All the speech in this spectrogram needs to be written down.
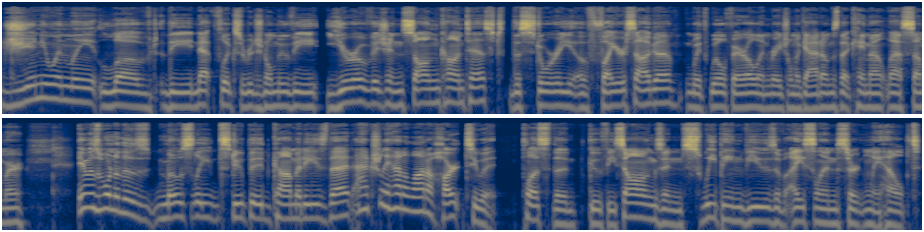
genuinely loved the Netflix original movie Eurovision Song Contest, the story of Fire Saga with Will Ferrell and Rachel McAdams that came out last summer. It was one of those mostly stupid comedies that actually had a lot of heart to it. Plus, the goofy songs and sweeping views of Iceland certainly helped.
